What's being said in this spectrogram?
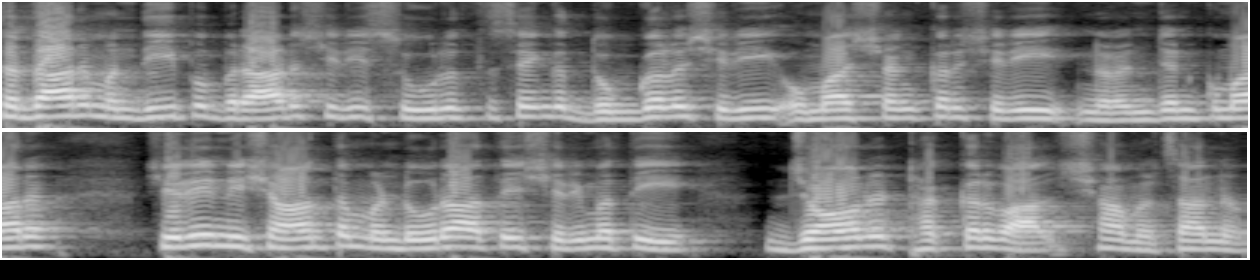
ਸਰਦਾਰ ਮਨਦੀਪ ਬਰਾੜ, ਸ਼੍ਰੀ ਸੂਰਤ ਸਿੰਘ ਦੁੱਗਲ, ਸ਼੍ਰੀ ਉਮਾ ਸ਼ੰਕਰ, ਸ਼੍ਰੀ ਨਰਿੰਜਨ ਕੁਮਾਰ, ਸ਼੍ਰੀ ਨਿਸ਼ਾਂਤ ਮੰਡੋਰਾ ਅਤੇ ਸ਼੍ਰੀਮਤੀ ਜੌਨ ਠੱਕਰਵਾਲ ਸ਼ਾਮਲ ਸਨ।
